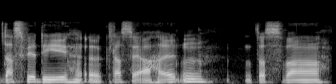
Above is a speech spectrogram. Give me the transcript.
dass wir die äh, Klasse erhalten, das war,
